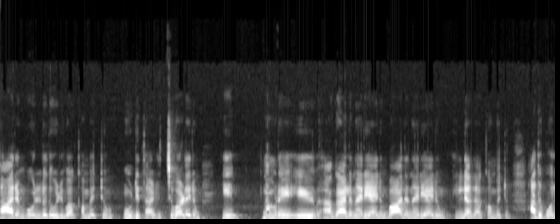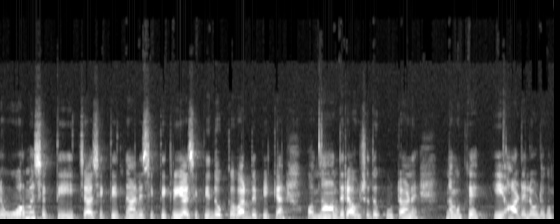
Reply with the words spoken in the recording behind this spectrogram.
താരം പോലുള്ളത് ഒഴിവാക്കാൻ പറ്റും. മുടി തഴച്ച് വളരും. ഈ നമ്മുടെ ഈ അകാലനരയായാലും ബാലനരയായാലും ഇല്ലാതാക്കാൻ പറ്റും. അതുപോലെ ഓർമ്മശക്തി ഇച്ഛാശക്തി ജ്ഞാനശക്തി ക്രിയാശക്തി ഇതൊക്കെ വർദ്ധിപ്പിക്കാൻ ഒന്നാന്തര ഔഷധക്കൂട്ടാണ് നമുക്ക് ഈ ആടലോടകം.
